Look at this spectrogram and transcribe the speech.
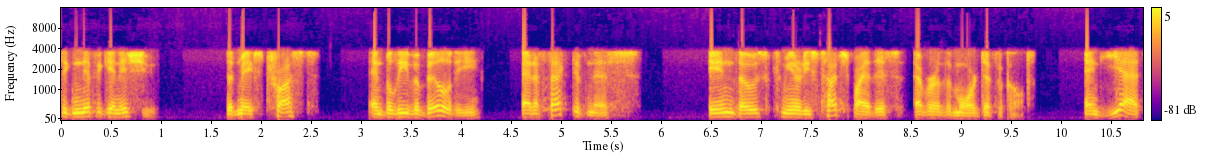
significant issue that makes trust and believability and effectiveness in those communities touched by this ever the more difficult. And yet,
